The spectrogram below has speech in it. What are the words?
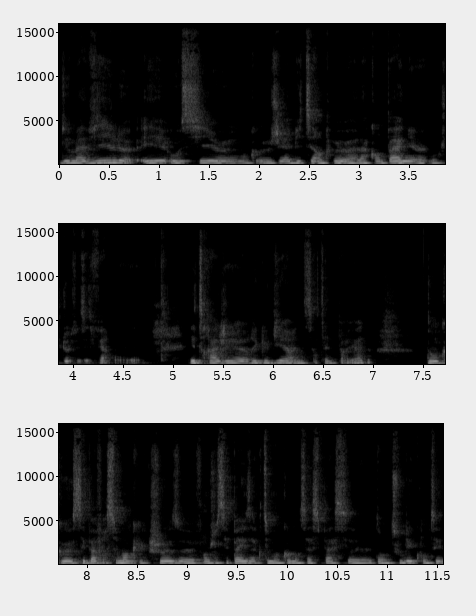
de ma ville et aussi donc j'ai habité un peu à la campagne donc je devais faire des trajets réguliers à une certaine période. Donc euh, c'est pas forcément quelque chose. Euh, enfin, je sais pas exactement comment ça se passe euh, dans tous les comtés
